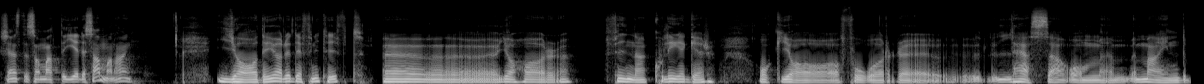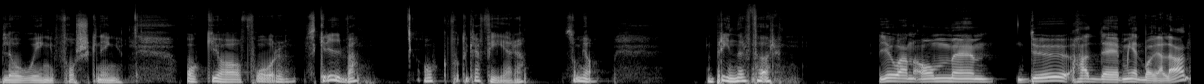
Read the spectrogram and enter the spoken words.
Känns det som att det ger det sammanhang? Ja, det gör det definitivt. Eh, jag har fina kollegor och jag får eh, läsa om mindblowing forskning. Och jag får skriva och fotografera som jag brinner för. Johan, om du hade medborgarlön.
